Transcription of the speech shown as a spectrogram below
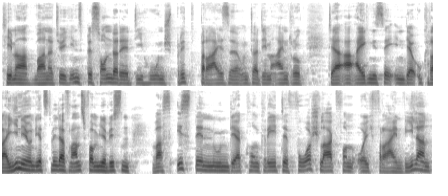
Thema war natürlich insbesondere die hohen Spritpreise unter dem Eindruck der Ereignisse in der Ukraine. Und jetzt will der Franz von mir wissen, was ist denn nun der konkrete Vorschlag von euch Freien Wählern,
